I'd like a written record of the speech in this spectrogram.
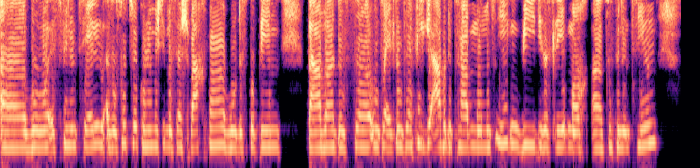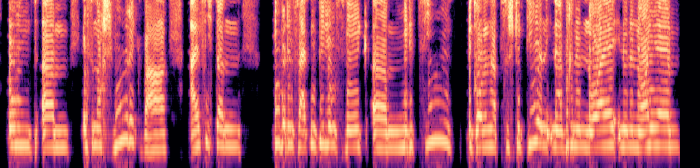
äh, wo es finanziell, also sozioökonomisch immer sehr schwach war, wo das Problem da war, dass äh, unsere Eltern sehr viel gearbeitet haben, um uns irgendwie dieses Leben auch äh, zu finanzieren. Und ähm, es dann auch schwierig war, als ich dann über den zweiten Bildungsweg ähm, Medizin begonnen habe zu studieren, in einfach in eine neue, in eine neue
